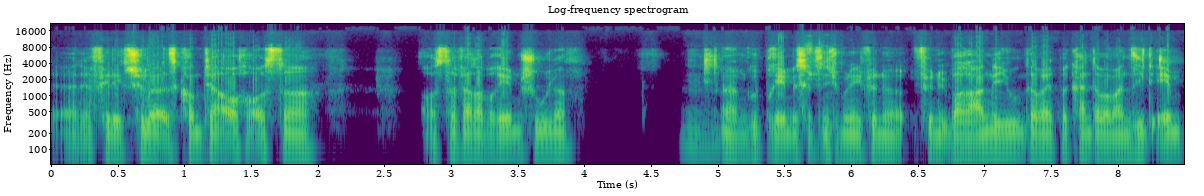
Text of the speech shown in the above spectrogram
äh, der Felix Schiller, es kommt ja auch aus der, aus der Werder Bremen Schule. Mhm. Ähm, gut, Bremen ist jetzt nicht unbedingt für eine, für eine überragende Jugendarbeit bekannt, aber man sieht eben,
